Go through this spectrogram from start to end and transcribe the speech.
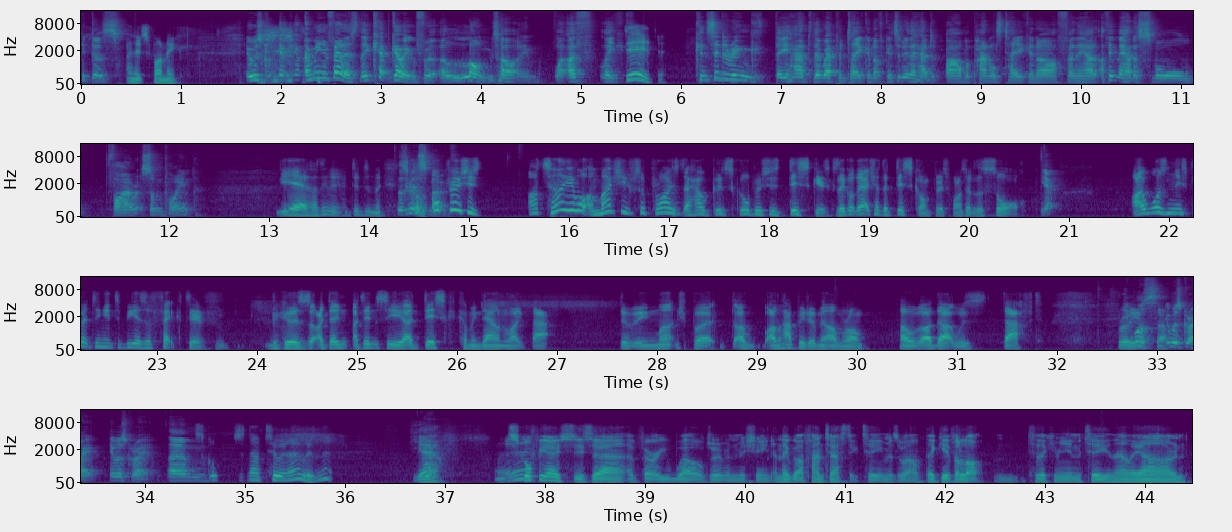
it does. and it's funny. It was. I mean, in fairness, they kept going for a long time. Like I th- like Did considering they had their weapon taken off, considering they had armor panels taken off, and they had. I think they had a small fire at some point. Yeah, I think they did, didn't they? There's a bit of smoke. Is. I'll tell you what, I'm actually surprised at how good Skorpios' disc is because they got they actually had the disc on for this one instead of the saw. Yep. I wasn't expecting it to be as effective because I don't I didn't see a disc coming down like that doing much, but I'm, I'm happy to admit I'm wrong. I, I, that was daft. It Brilliant was. stuff. It was great. It was great. Um, Skorpios is now two and zero, isn't it? yeah. Yeah. Skorpios is a, a very well driven machine, and they've got a fantastic team as well. They give a lot to the community, and there they are. And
